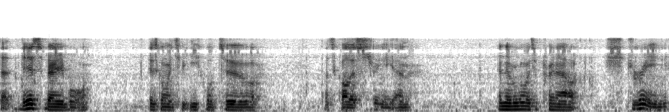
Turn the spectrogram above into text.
that this variable is going to be equal to, let's call this string again, and then we're going to print out string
